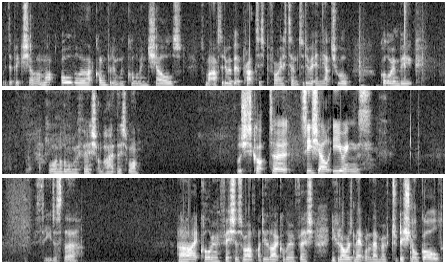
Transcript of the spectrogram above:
with a big shell. I'm not overly that confident with colouring shells. So I might have to do a bit of practice before I attempt to do it in the actual colouring book. Oh, another one with fish. I like this one. But she's got uh, seashell earrings. See just there. And I like colouring fish as well. I do like colouring fish. You could always make one of them of traditional gold.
